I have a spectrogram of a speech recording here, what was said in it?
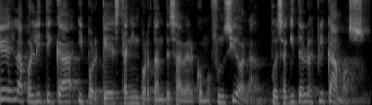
¿Qué es la política y por qué es tan importante saber cómo funciona? Pues aquí te lo explicamos.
